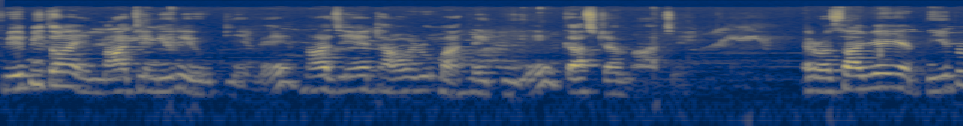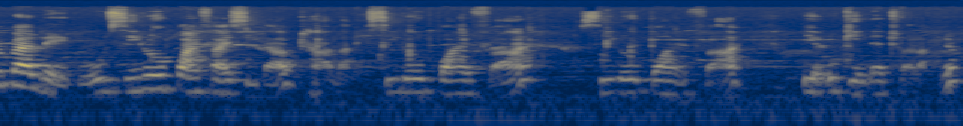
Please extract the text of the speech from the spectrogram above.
ရွေးပြီးသွားရင် margin လေးတွေကိုပြင်မယ် margin ရဲ့ down arrow မှာနှိပ်ပြီးရင် custom margin အဲ့တော့စာရွက်ရဲ့ဘေးပတ်ပတ်လေးကို0.5စီလောက်ထားလိုက်0.5 0.5ပြီး okay နဲ့ထွက်လိုက်နော်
